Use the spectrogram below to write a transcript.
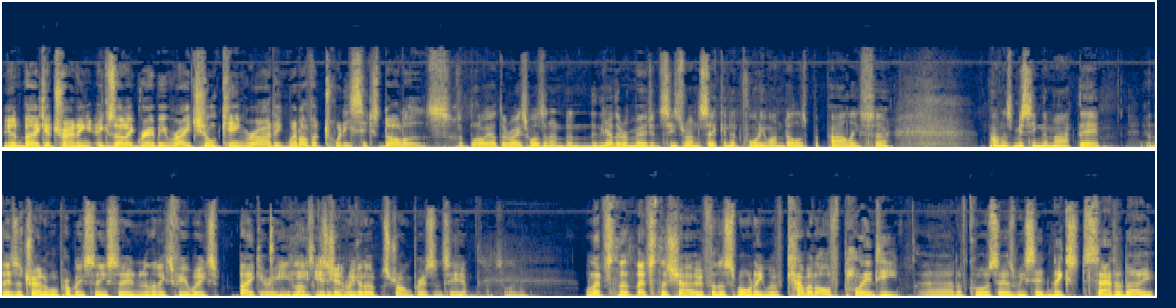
Bjorn Baker training Exotic Ruby. Rachel King riding went off at $26. It was a blowout, the race, wasn't it? And the other emergencies run second at $41 per Parley. So punter's missing the mark there. And there's a trainer we'll probably see soon in the next few weeks. Baker, he, He loves he's generally got a strong presence here. Absolutely. Well, that's the that's the show for this morning. We've covered off plenty, and of course, as we said, next Saturday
